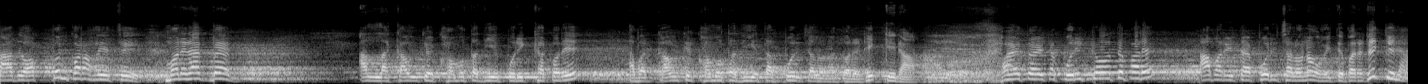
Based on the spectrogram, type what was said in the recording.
কাঁধে অর্পণ করা হয়েছে, মনে রাখবেন, আল্লাহ কাউকে ক্ষমতা দিয়ে পরীক্ষা করে, আবার কাউকে ক্ষমতা দিয়ে তা পরিচালনা করে, ঠিক কিনা? হয়তো এটা পরীক্ষা হতে পারে আবার এটা পরিচালনাও হইতে পারে, ঠিক কিনা?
